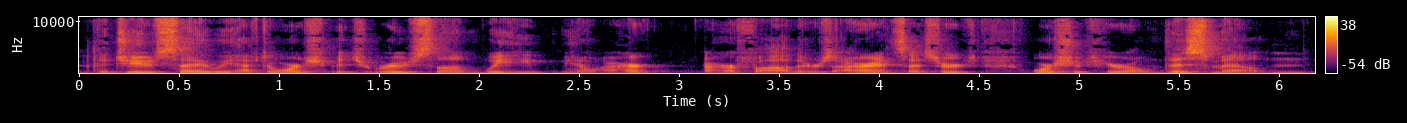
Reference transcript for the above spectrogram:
the Jews say we have to worship in Jerusalem. We, you know, our our fathers, our ancestors worshipped here on this mountain.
